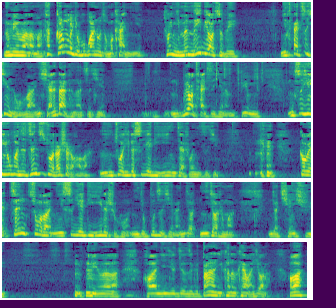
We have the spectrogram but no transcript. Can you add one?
能明白了吗？他根本就不关注怎么看你，所以你们没必要自卑。你太自信怎么办？你闲的蛋疼啊！自信，你不要太自信了。你你，你自信有本事真做点事儿，好吧？你做一个世界第一，你再说你自信。各位，真做到你世界第一的时候，你就不自信了。你叫你叫什么？你叫谦虚。能明白吗？好吧，你就就这个，当然你可能开玩笑了，好吧？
